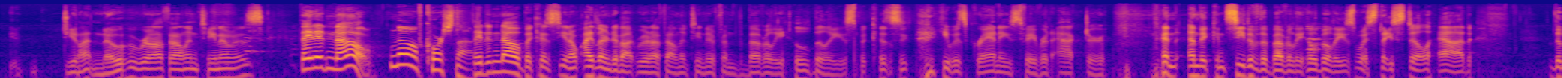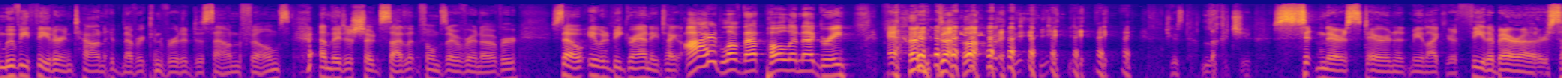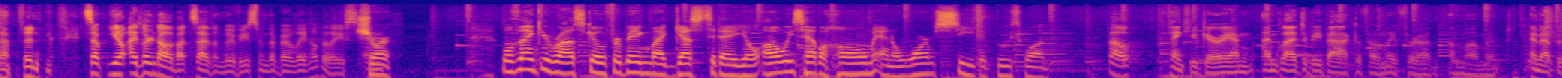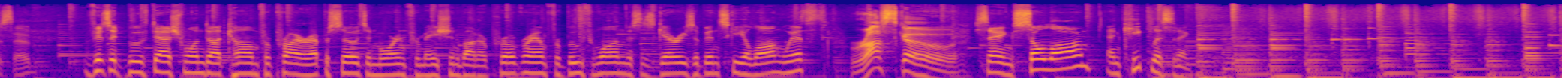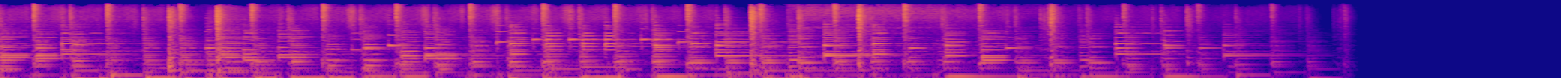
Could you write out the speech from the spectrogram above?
"Do you not know who Rudolph Valentino is?" They didn't know. No, of course not. They didn't know because, you know, I learned about Rudolph Valentino from the Beverly Hillbillies because he was Granny's favorite actor. And, and the conceit of the Beverly Hillbillies was they still had the movie theater in town had never converted to sound films, and they just showed silent films over and over. So it would be Granny saying, "I love that Pola Negri," and uh, she goes, "Look at you sitting there staring at me like you're Theda Bara or something." So you know, I learned all about silent movies from the Beverly Hillbillies. Sure. And well, thank you, Roscoe, for being my guest today. You'll always have a home and a warm seat at Booth One. Well, Thank you, Gary. I'm, I'm glad to be back, if only for a, a moment, an episode. Visit booth-one.com for prior episodes and more information about our program. For Booth One, this is Gary Zabinski along with Roscoe saying so long and keep listening.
